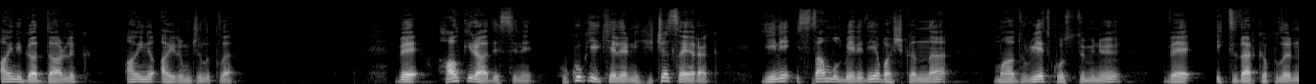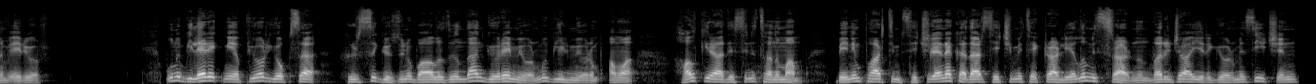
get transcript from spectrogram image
aynı gaddarlık, aynı ayrımcılıkla. Ve halk iradesini, hukuk ilkelerini hiçe sayarak yeni İstanbul Belediye Başkanı'na mağduriyet kostümünü ve iktidar kapılarını veriyor. Bunu bilerek mi yapıyor yoksa hırsı gözünü bağladığından göremiyor mu bilmiyorum ama halk iradesini tanımam, benim partim seçilene kadar seçimi tekrarlayalım ısrarının varacağı yeri görmesi için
